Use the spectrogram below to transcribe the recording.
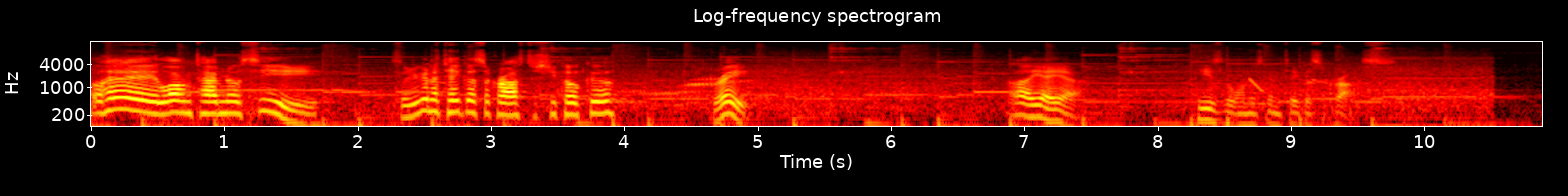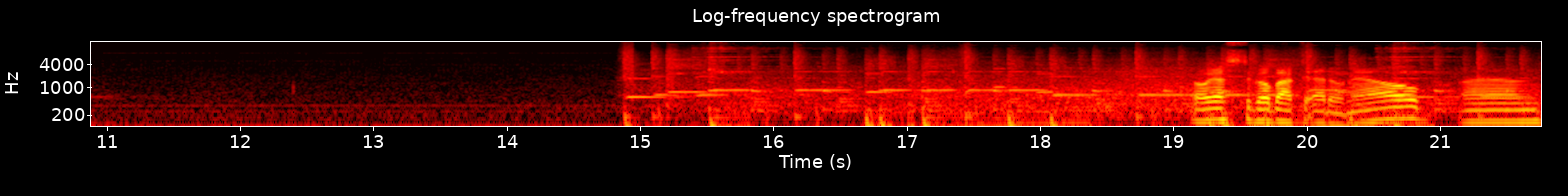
Oh hey, long time no see. So you're gonna take us across to Shikoku? Great. Oh yeah, yeah. He's the one who's gonna take us across. Oh, he has to go back to Edo now, and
